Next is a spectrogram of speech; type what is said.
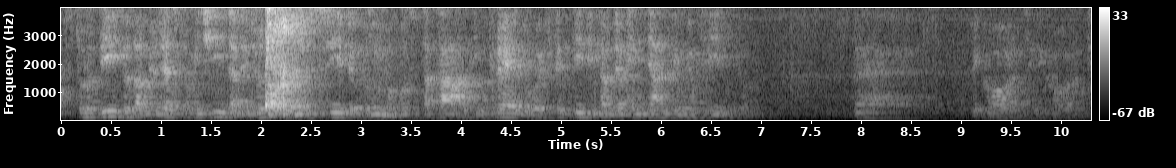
Stordito dal mio gesto omicida, nei giorni successivi ho dovuto constatare, incredulo, effettivi cambiamenti anche in mio figlio. Eh, ricordi, ricordi.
